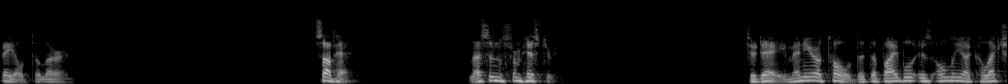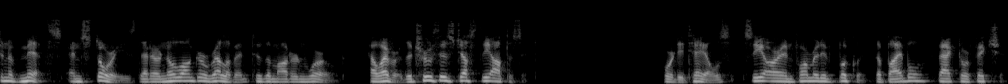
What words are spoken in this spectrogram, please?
failed to learn. Subhead Lessons from History Today, many are told that the Bible is only a collection of myths and stories that are no longer relevant to the modern world. However, the truth is just the opposite. For details, see our informative booklet, The Bible, Fact or Fiction.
